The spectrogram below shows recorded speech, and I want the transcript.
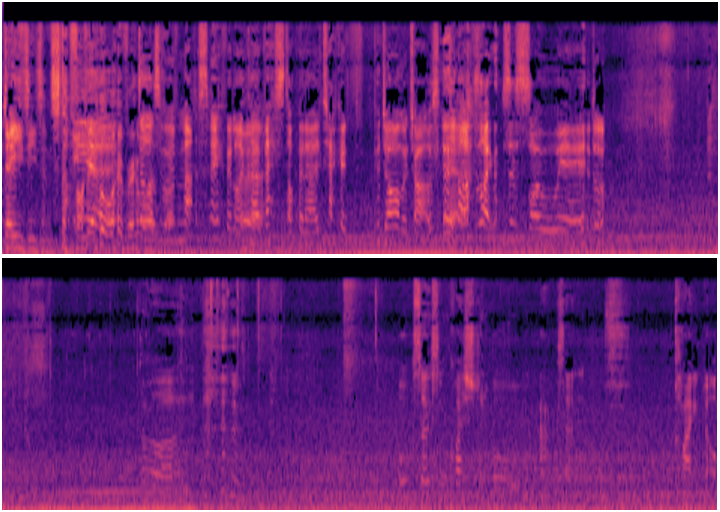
daisies and stuff on with, it or whatever it was. dancing with Matt Smith in like Yeah. her vest top and her checkered pajama trousers. Yeah. I was like, this is so weird. Oh. also, some questionable accents, kind of.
